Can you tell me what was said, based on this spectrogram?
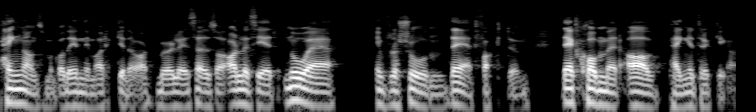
pengene som har gått inn i markedet og alt mulig, så er det sånn alle sier nå er inflasjonen det er et faktum. Det kommer av pengetrykkinga.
